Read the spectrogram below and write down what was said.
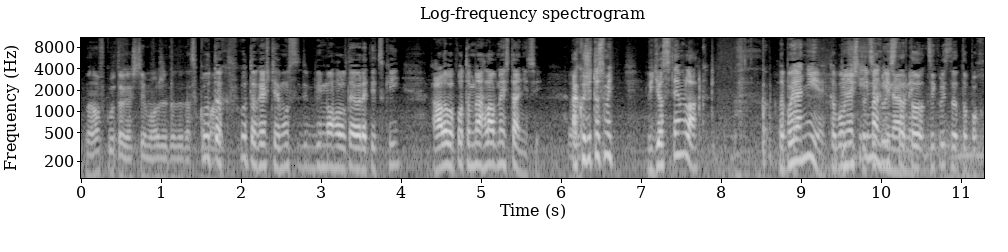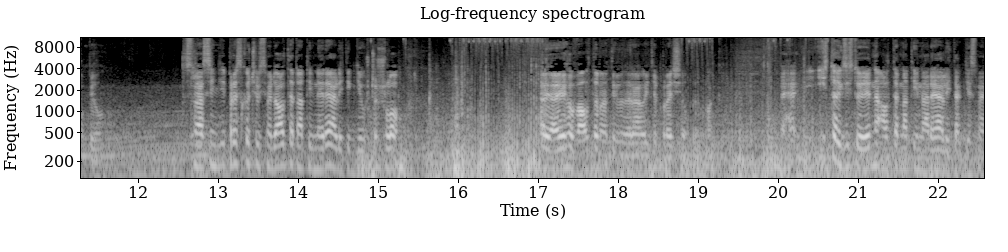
No, v kútoch ešte môže to teda v kútoch, v kútoch ešte musí, by mohol teoreticky, alebo potom na hlavnej stanici. Ja. Akože to sme... Videl si ten vlak? Lebo ja nie, to bol Vidíš, nejaký to cyklista, imaginárny. to, cyklista to pochopil. Sme asi preskočili sme do alternatívnej reality, kde už to šlo. A jeho v alternatívnej realite prešiel ten. He, isto existuje jedna alternatívna realita, kde sme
